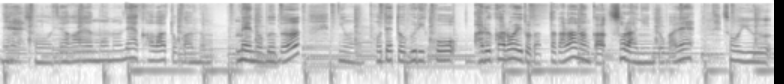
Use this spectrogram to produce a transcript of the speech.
ねそうじゃがいものね皮とかの芽の部分にはポテトグリコアルカロイドだったかななんかソラニンとかねそういう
